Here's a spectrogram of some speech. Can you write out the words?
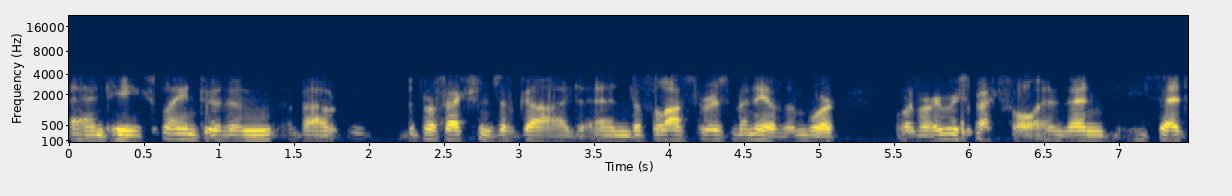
and he explained to them about the perfections of God. And the philosophers, many of them, were were very respectful. And then he said,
